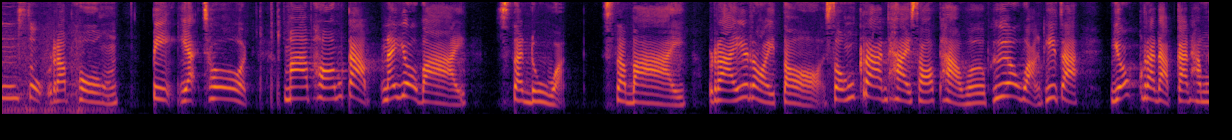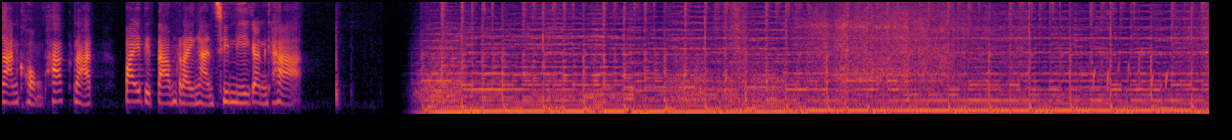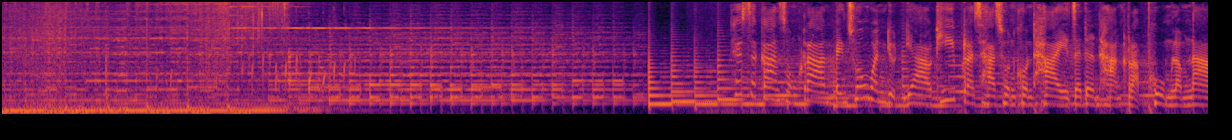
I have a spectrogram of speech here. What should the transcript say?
คุณสุรพงศ์ปิยะโชตมาพร้อมกับนโยบาย สะดวก สบาย ไร้รอยต่อ สงกรานไทยซอฟต์พาวเวอร์เพื่อหวังที่จะยกระดับการทำงานของภาครัฐ ไปติดตามรายงานชิ้นนี้กันค่ะ กาลสงกรานต์เป็นช่วงวันหยุดยาวที่ประชาชนคนไทยจะเดินทางกลับภูมิลำเนา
